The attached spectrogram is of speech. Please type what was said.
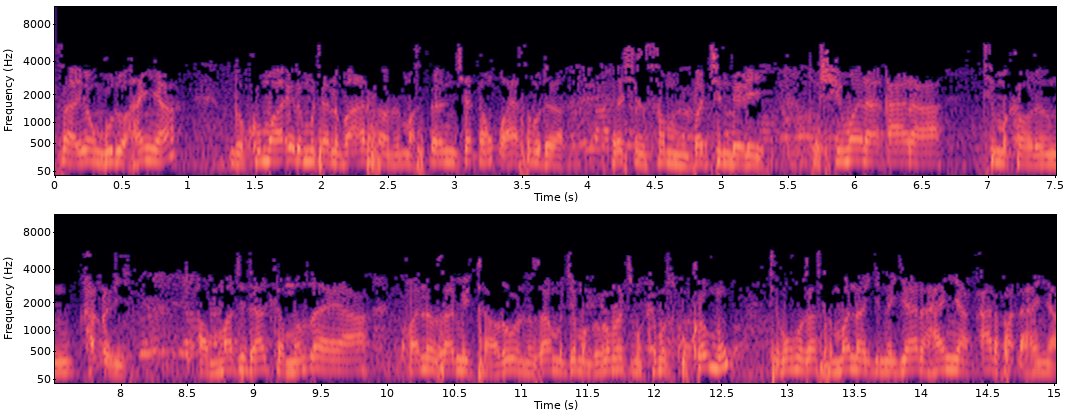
Suna yawan gudu hanya da kuma irin mutane ba a samu masu dan shan dan ƙwaya saboda rashin son baccin dare to shi ma na ƙara taimaka wurin hatsari. To amma da haka mun tsaya kwanan za mu taro na za mu je ga gwamnati mu kai musu mu taimakon za su mana na gyara hanya ƙara faɗa hanya.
